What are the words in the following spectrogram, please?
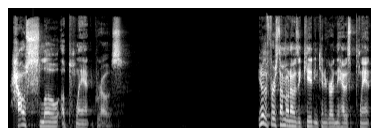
how slow a plant grows. You know, the first time when I was a kid in kindergarten, they had us plant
